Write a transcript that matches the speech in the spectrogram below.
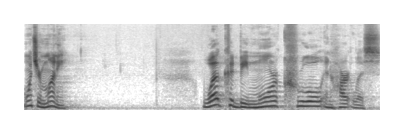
I want your money. What could be more cruel and heartless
